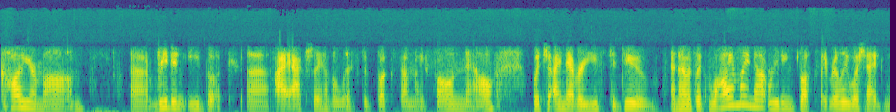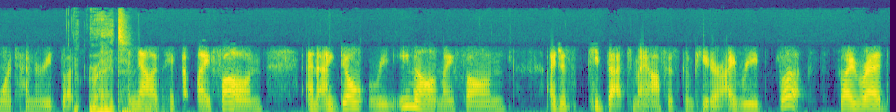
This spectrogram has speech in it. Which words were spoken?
call your mom uh, read an ebook. Uh, I actually have a list of books on my phone now, which I never used to do. And I was like, why am I not reading books? I really wish I had more time to read books. Right. And now I pick up my phone and I don't read email on my phone. I just keep that to my office computer. I read books. So I read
